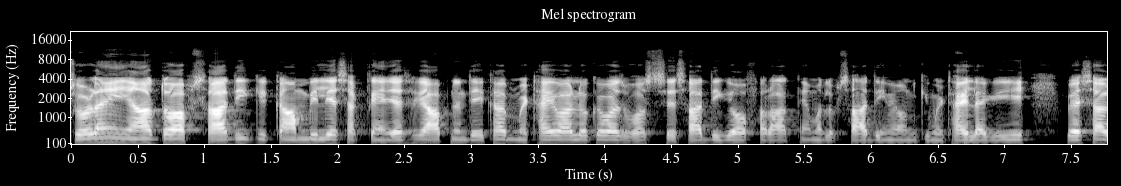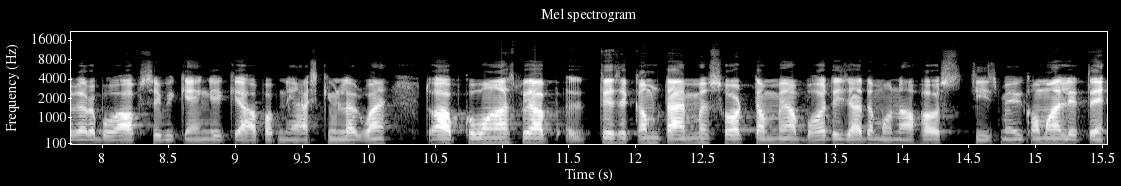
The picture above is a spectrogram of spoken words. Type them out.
जुड़ें या तो आप शादी के काम भी ले सकते हैं। जैसे कि आपने देखा, मिठाई वालों के पास बहुत से शादी के ऑफ़र आते हैं मतलब शादी में उनकी मिठाई लगेगी। वैसा अगर वो आपसे भी कहेंगे कि आप अपनी आइसक्रीम लगवाएँ तो आपको वहाँ पे आप इतने से कम टाइम में, शॉर्ट टर्म में आप बहुत ही ज़्यादा मुनाफा उस चीज़ में भी कमा लेते हैं।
